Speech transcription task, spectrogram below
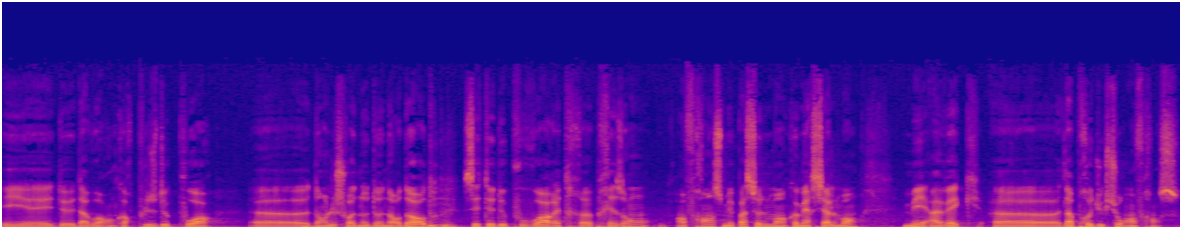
et d'avoir encore plus de poids euh, dans le choix de nos donneurs d'ordre, Mhm. c'était de pouvoir être présent en France, mais pas seulement commercialement, mais avec euh, de la production en France.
